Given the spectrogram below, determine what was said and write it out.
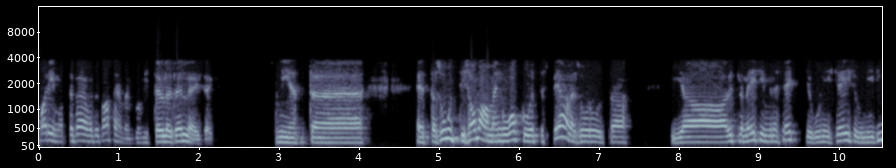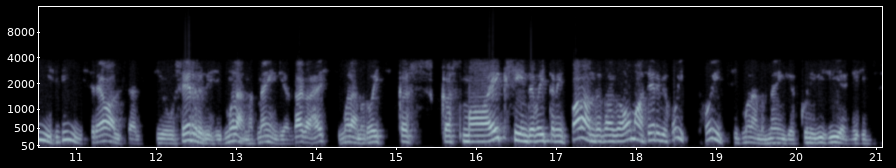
parimate päevade tasemel, kui mitte üle selle isegi. nii et, äh, et ta suutis oma mängu kokkuvõttes peale suruda ja ütleme, esimene sett ju kuni seisuni viis-viis reaalselt ju servisid mõlemad mängijad väga hästi, mõlemad hoidsid. kas, kas ma eksin, te võite mind parandada, aga oma servi hoid, hoidsid mõlemad mängijad kuni viis-viieni esimeses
